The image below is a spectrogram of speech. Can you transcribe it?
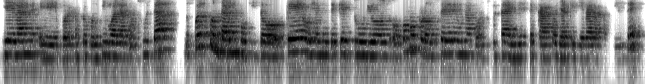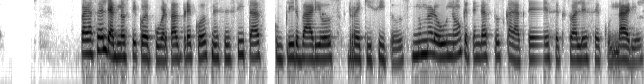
llegan, eh, por ejemplo, contigo a la consulta, ¿nos puedes contar un poquito qué, obviamente, qué estudios o cómo procede una consulta en este caso ya que llega la paciente? Para hacer el diagnóstico de pubertad precoz necesitas cumplir varios requisitos. Número uno, que tenga estos caracteres sexuales secundarios.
